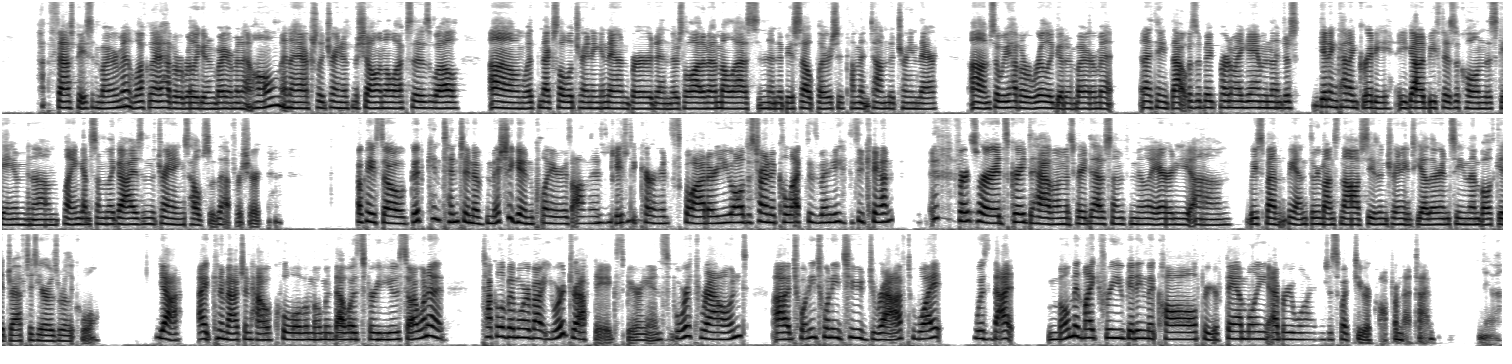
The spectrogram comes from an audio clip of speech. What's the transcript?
fast paced environment. Luckily, I have a really good environment at home, and I actually train with Michelle and Alexa as well um, with next level training in Aaron Bird. And there's a lot of MLS and NWSL players who come in town to train there. Um, so we have a really good environment. And I think that was a big part of my game. And then just getting kind of gritty. You got to be physical in this game. And um, playing against some of the guys in the trainings helps with that for sure. Okay, so good contention of Michigan players on this KC Current squad. Are you all just trying to collect as many as you can? For sure, it's great to have them. It's great to have some familiarity. Um, we spent again three months in the off season training together, and seeing them both get drafted here was really cool. Yeah, I can imagine how cool of a moment that was for you. So I want to talk a little bit more about your draft day experience. Mm-hmm. Fourth round, uh, 2022 draft. What was that moment like for you getting the call for your family, everyone? Just what do you recall from that time? Yeah.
